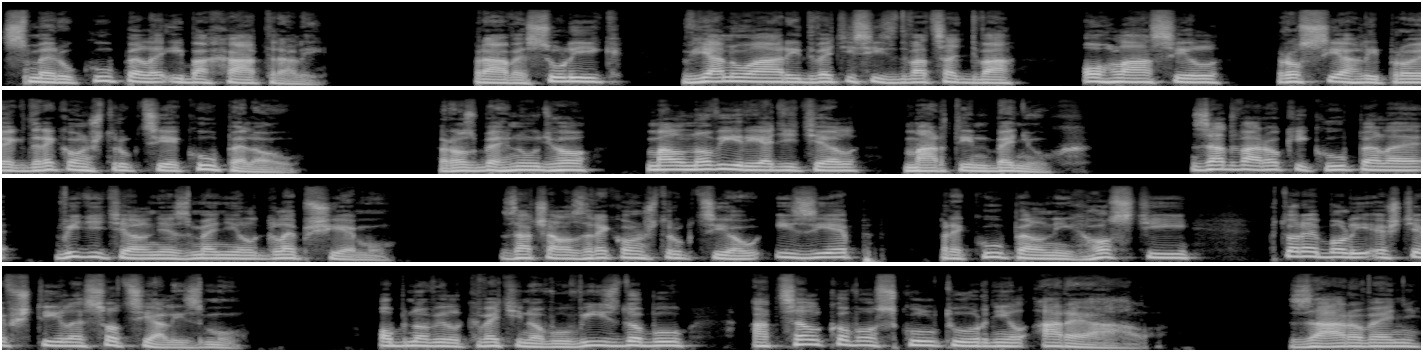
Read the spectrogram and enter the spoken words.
smeru kúpele iba chátrali. Práve Sulík v januári 2022 ohlásil, rozsiahli projekt rekonštrukcie kúpeľov. Rozbehnúť ho mal nový riaditeľ Martin Beňuch. Za dva roky kúpele viditeľne zmenil k lepšiemu. Začal s rekonštrukciou izieb pre kúpeľných hostí, ktoré boli ešte v štýle socializmu. Obnovil kvetinovú výzdobu a celkovo skultúrnil areál. Zároveň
